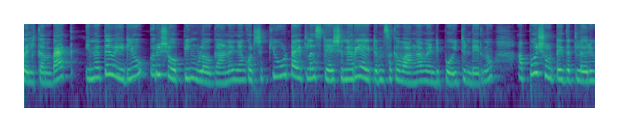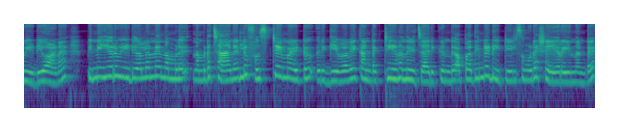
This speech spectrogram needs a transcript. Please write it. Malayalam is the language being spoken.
വെൽക്കം ബാക്ക് ഇന്നത്തെ വീഡിയോ ഒരു ഷോപ്പിംഗ് വ്ളോഗാണ് ഞാൻ കുറച്ച് ക്യൂട്ടായിട്ടുള്ള സ്റ്റേഷനറി ഐറ്റംസ് ഒക്കെ വാങ്ങാൻ വേണ്ടി പോയിട്ടുണ്ടായിരുന്നു. അപ്പോൾ ഷൂട്ട് ചെയ്തിട്ടുള്ള ഒരു വീഡിയോ ആണ്. പിന്നെ ഈ ഒരു വീഡിയോയിൽ തന്നെ നമ്മൾ നമ്മുടെ ചാനലിൽ ഫസ്റ്റ് ടൈമായിട്ട് ഒരു ഗിവ് അവേ കണ്ടക്ട് ചെയ്യണമെന്ന് വിചാരിക്കുന്നുണ്ട്. അപ്പോൾ അതിന്റെ ഡീറ്റെയിൽസും കൂടെ ഷെയർ ചെയ്യുന്നുണ്ട്.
